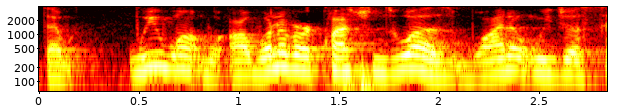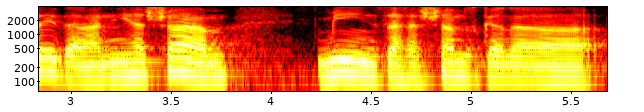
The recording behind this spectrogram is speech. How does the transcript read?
that we want. One of our questions was why don't we just say that ani Hashem means that Hashem's gonna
